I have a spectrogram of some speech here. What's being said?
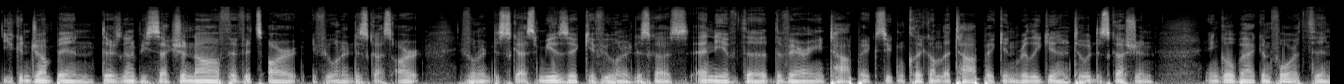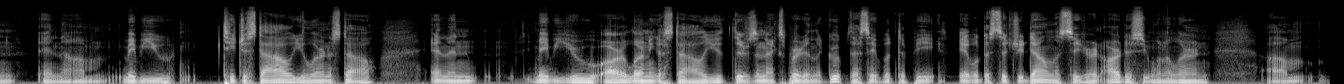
you can jump in. There's going to be sectioned off if it's art, if you want to discuss art, if you want to discuss music, if you want to discuss any of the, the varying topics, you can click on the topic and really get into a discussion and go back and forth. And, and um, maybe you teach a style, you learn a style, and then maybe you are learning a style. You There's an expert in the group that's able to be able to sit you down. Let's say you're an artist, you want to learn, um,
